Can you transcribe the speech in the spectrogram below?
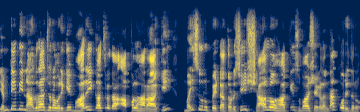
ಎಂಟಿಬಿ ನಾಗರಾಜರವರಿಗೆ ಭಾರೀ ಗಾತ್ರದ ಆಪಲ್ ಹಾರ ಹಾಕಿ ಮೈಸೂರು ಪೇಟ ತೊಡಸಿ ಶಾಲು ಹಾಕಿ ಶುಭಾಶಯಗಳನ್ನು ಕೋರಿದರು.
